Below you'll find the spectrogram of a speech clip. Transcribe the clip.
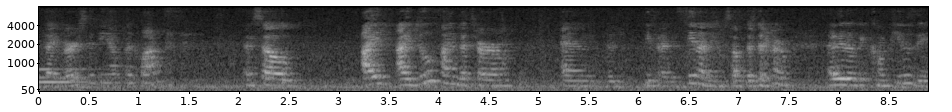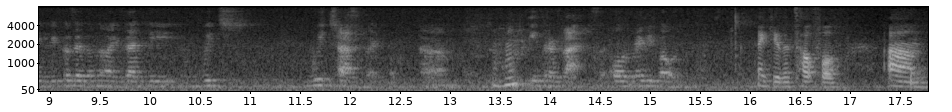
the diversity of the class. And so I, I do find the term and the different synonyms of the term a little bit confusing because I don't know exactly which, which aspect um, Mhm. it reflects, or maybe both. Thank you, that's helpful. Um,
